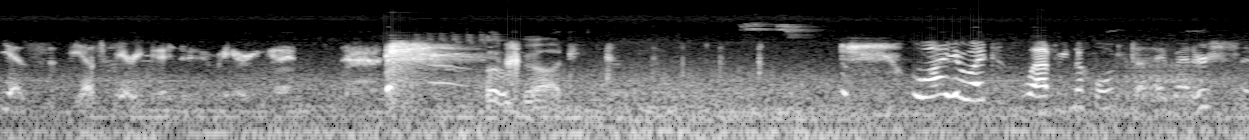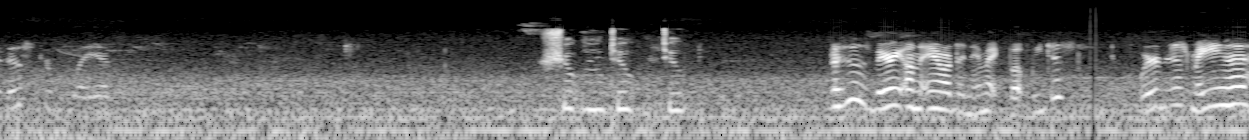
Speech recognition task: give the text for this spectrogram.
yes, yes, very good, very good. Oh god. Why am I just laughing the whole time at her sinister plan? Shooting toot toot. This is very unaerodynamic, but we just we're just making this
